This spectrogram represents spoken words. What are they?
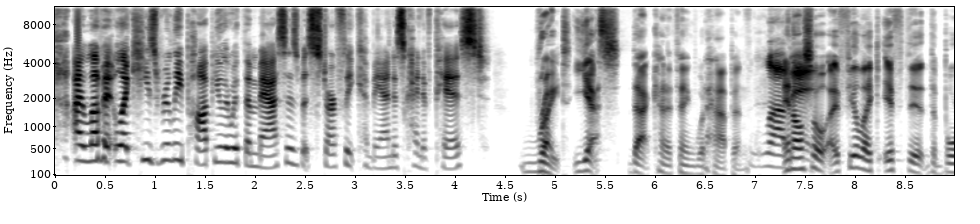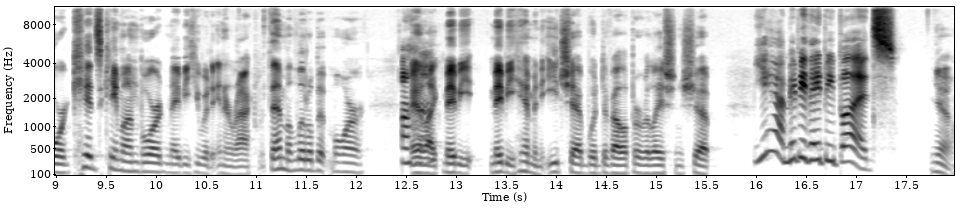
I love it. Like he's really popular with the masses, but Starfleet Command is kind of pissed. Right. Yes, that kind of thing would happen. Love and it. also, I feel like if the the Borg kids came on board, maybe he would interact with them a little bit more, Uh-huh. and like maybe maybe him and Icheb would develop a relationship. Yeah, maybe they'd be buds. Yeah.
